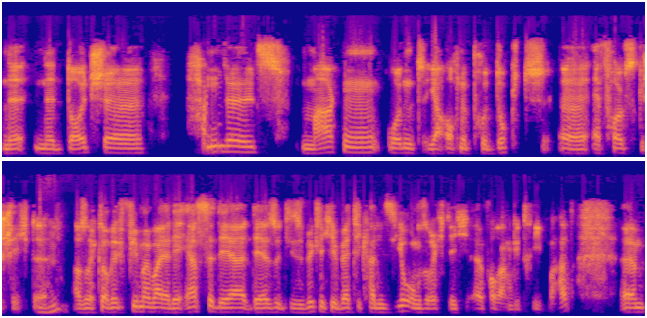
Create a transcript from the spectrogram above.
eine, eine deutsche Handels, Marken und ja auch eine Produkterfolgsgeschichte. Äh, mhm. Also ich glaube, Firma war ja der erste, der, der so diese wirkliche Vertikalisierung so richtig äh, vorangetrieben hat. Ähm,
